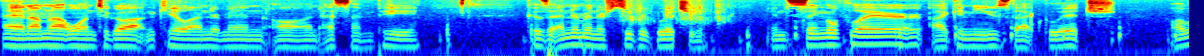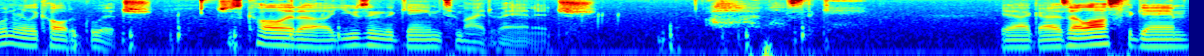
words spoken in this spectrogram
And I'm not one to go out and kill Endermen on SMP because Endermen are super glitchy. In single player, I can use that glitch. Well, I wouldn't really call it a glitch. Just call it uh, using the game to my advantage. Oh, I lost the game. Yeah, guys, I lost the game.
